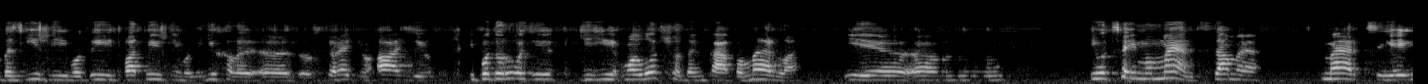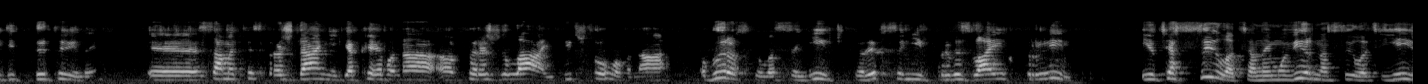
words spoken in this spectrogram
без їжі і води. Два тижні вони їхали е, в середню Азію, і по дорозі її молодша донька померла. І, е, і оцей момент, саме смерть цієї дитини, саме це страждання, яке вона пережила, і від чого вона виростила синів, чотирьох синів, привезла їх в Крим. І ця сила, ця неймовірна сила цієї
